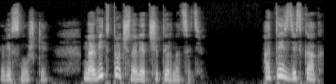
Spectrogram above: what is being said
веснушки. На вид точно лет четырнадцать. «А ты здесь как?»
